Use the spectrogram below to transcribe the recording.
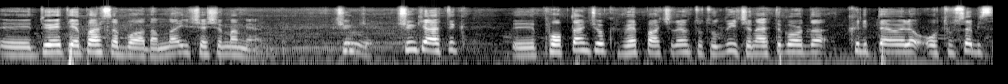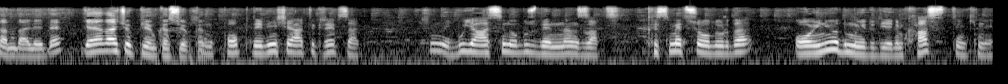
e, düet yaparsa bu adamla hiç şaşırmam yani. Çünkü çünkü artık e, poptan çok rap parçaların tutulduğu için artık orada klipte öyle otursa bir sandalyede gene daha çok prim kasıyor kadın. Şimdi pop dediğin şey artık rap zaten. Şimdi bu Yasin Obuz denilen zat kısmetse olur da oynuyordu muydu diyelim casting mi?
